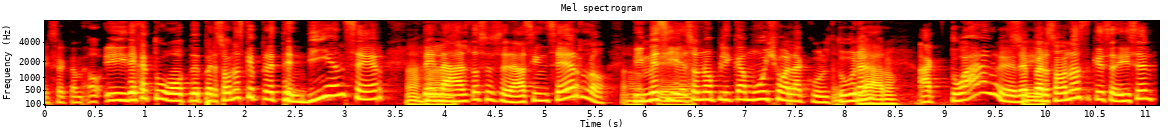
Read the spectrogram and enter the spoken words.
exactamente. Oh, y deja tú, o de personas que pretendían ser de la alta sociedad sin serlo. Dime si eso no aplica mucho a la cultura Claro. actual, güey, de personas que se dicen,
